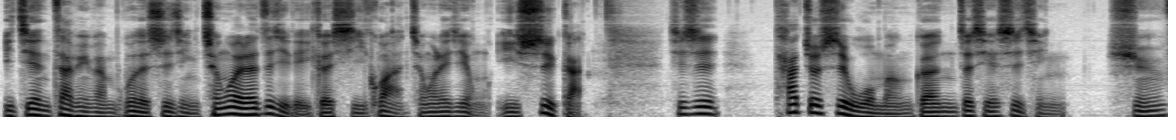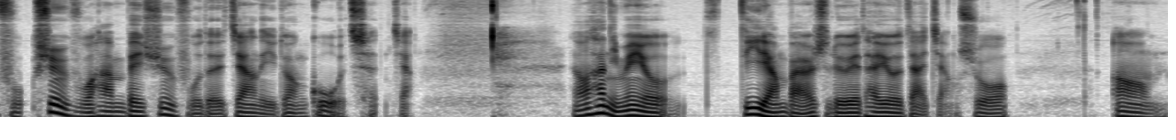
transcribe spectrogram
一件再平凡不过的事情，成为了自己的一个习惯，成为了一种仪式感，其实它就是我们跟这些事情驯服、驯服和被驯服的这样的一段过程。这样，然后它里面有第两百二十六页，他又在讲说，嗯，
